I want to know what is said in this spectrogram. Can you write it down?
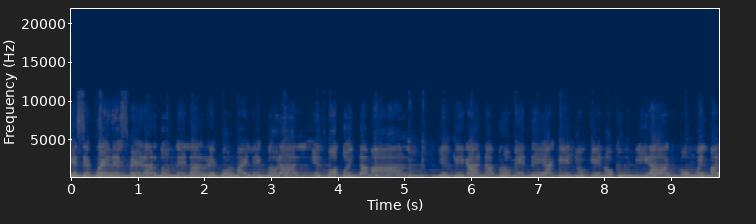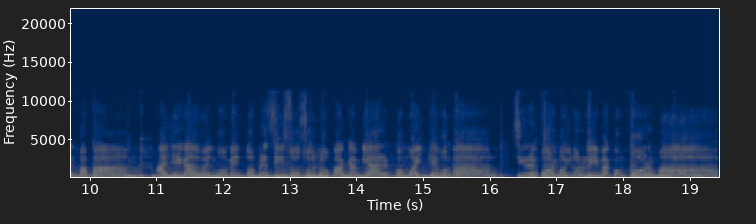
¿Qué se puede esperar donde la reforma electoral es voto y tamal? Y el que gana promete aquello que no cumplirá, como el mal papá. Ha llegado el momento preciso solo para cambiar cómo hay que votar. Si reforma y no rima con forma,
